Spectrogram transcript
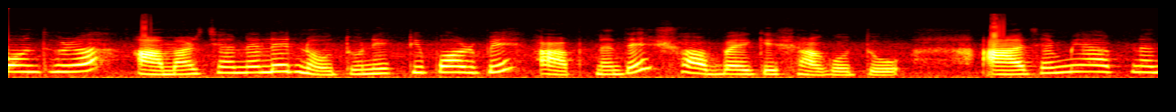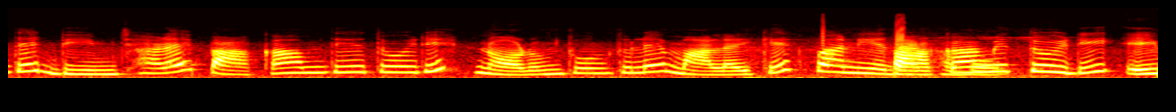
বন্ধুরা আমার চ্যানেলে নতুন একটি পর্বে আপনাদের সবাইকে স্বাগত। আজ আমি আপনাদের ডিম ছাড়াই পাকা আম দিয়ে তৈরি নরম তুলতুলে মালাই কেক বানিয়ে পাকা আমের তৈরি এই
